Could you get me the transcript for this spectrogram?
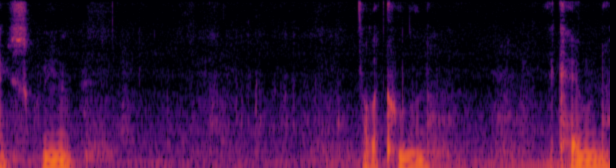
Ice cream. Another coon. A cone.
